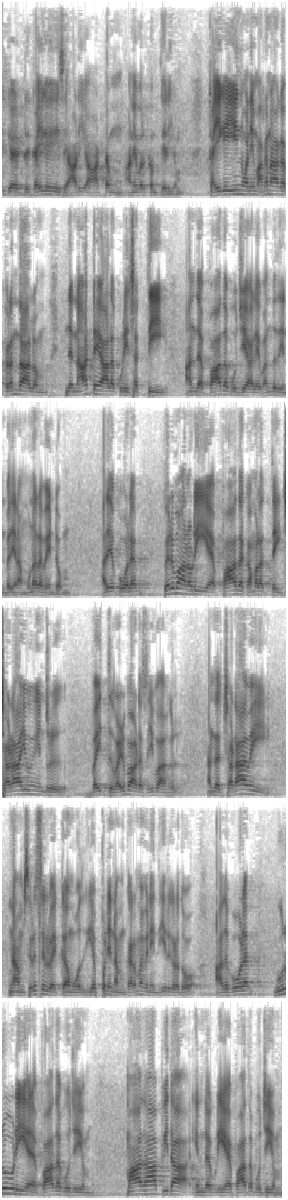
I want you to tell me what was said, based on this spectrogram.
கேட்டு கைகையை ஆடிய ஆட்டம் அனைவருக்கும் தெரியும். கைகையின் வழி மகனாக பிறந்தாலும் இந்த நாட்டை ஆளக்கூடிய சக்தி அந்த பாத பூஜையாலே வந்தது என்பதை நாம் உணர வேண்டும். அதே போல பெருமானுடைய பாத கமலத்தை சடாயு என்று வைத்து வழிபாடு செய்வார்கள். அந்த சடாவை நாம் சிறுசில் வைக்கும் போது எப்படி நம் கர்மவினை தீர்கிறதோ அதுபோல குருவுடைய பாத பூஜையும் மாதா பிதா என்றக்கூடிய பாத பூஜையும்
